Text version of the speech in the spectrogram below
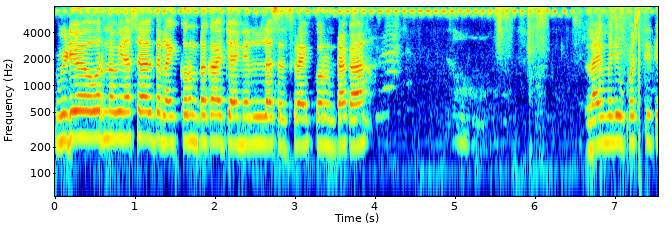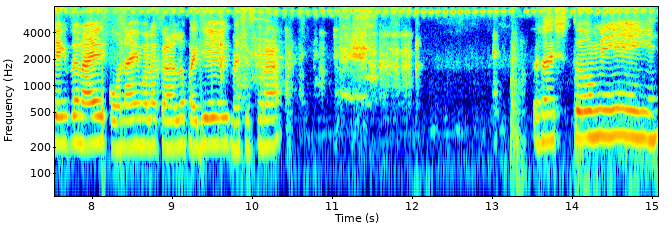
व्हिडिओवर नवीन असाल तर लाईक करून टाका. चॅनलला सबस्क्राईब करून टाका. लाईव्हमध्ये उपस्थित एक जण आहे. कोण आहे? मला कळालं पाहिजे. मेसेज करा. दिसतो मी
